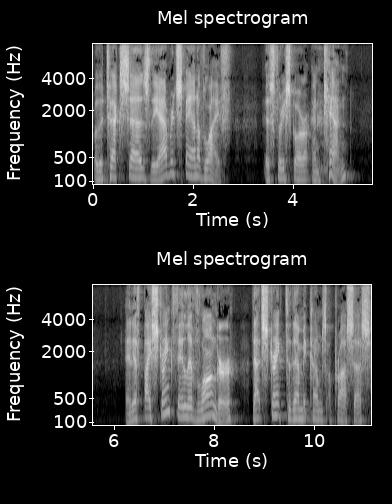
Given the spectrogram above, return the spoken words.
where the text says the average span of life is threescore and ten. And if by strength they live longer, that strength to them becomes a process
